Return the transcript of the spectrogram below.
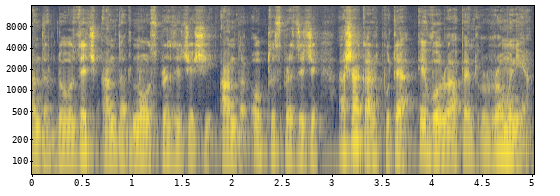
under 20, under 19 și under 18, așa că ar putea evolua pentru România.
